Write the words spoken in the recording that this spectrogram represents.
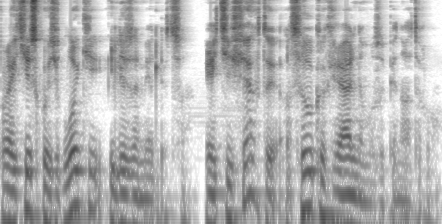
пройти сквозь блоки или замедлиться. Эти эффекты – отсылка к реальному запинатору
